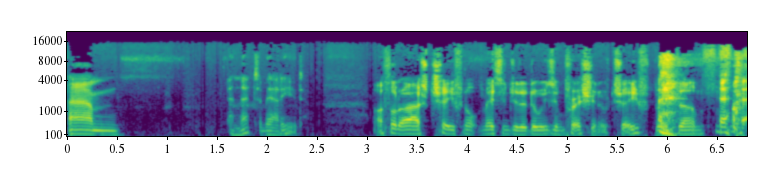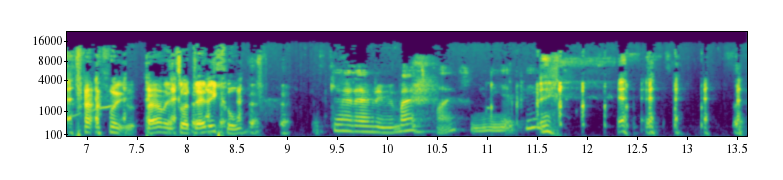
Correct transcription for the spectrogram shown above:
Um, and that's about it. I thought I asked Chief, not Messenger, to do his impression of Chief, but um, apparently, apparently it's identical. Go and have it in my mate's place, and you're gonna get pissed.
